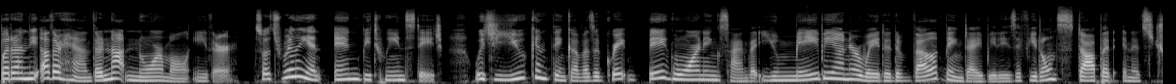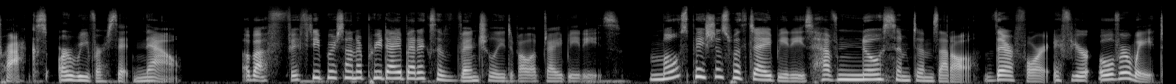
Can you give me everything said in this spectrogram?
but on the other hand, they're not normal either. So it's really an in between stage, which you can think of as a great big warning sign that you may be on your way to developing diabetes if you don't stop it in its tracks or reverse it now. About 50% of prediabetics eventually develop diabetes. Most patients with diabetes have no symptoms at all. Therefore, if you're overweight,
